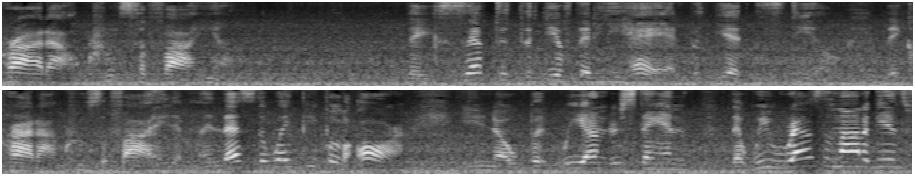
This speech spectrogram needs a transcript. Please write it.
cried out, Crucify him. They accepted the gift that he had, but yet still they cried out, crucify him. And that's the way people are, you know. But we understand that we wrestle not against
